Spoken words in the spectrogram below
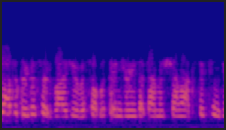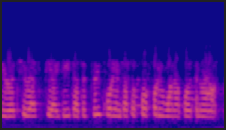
Brigade to advise you of assault with injuries at Diamond Shamrock 1602 SPID. Delta 340 and Delta 441 are both en route.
